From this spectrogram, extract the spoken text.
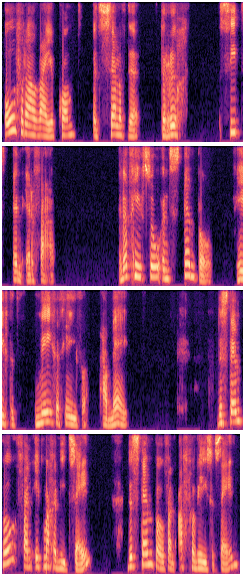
overal waar je komt, hetzelfde terug ziet en ervaart. En dat geeft zo een stempel, heeft het meegegeven aan mij. De stempel van ik mag er niet zijn. De stempel van afgewezen zijn.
